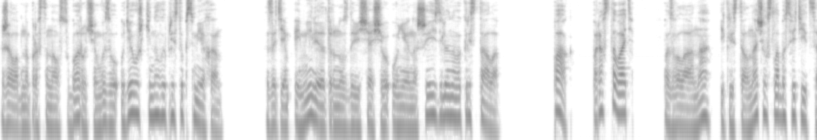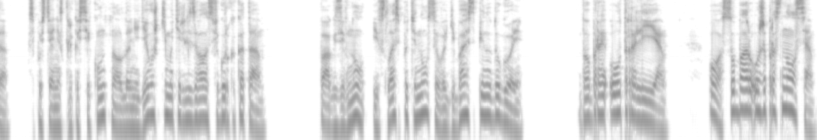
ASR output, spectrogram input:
Жалобно простонал Субару, чем вызвал у девушки новый приступ смеха. Затем Эмилия дотронулась до висящего у нее на шее зеленого кристалла. «Пак, пора вставать!» Позвала она, и кристалл начал слабо светиться. Спустя несколько секунд на ладони девушки материализовалась фигурка кота. Пак зевнул и вслась потянулся, выгибая спину дугой. «Доброе утро, Лия!» «О, Субару уже проснулся!»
